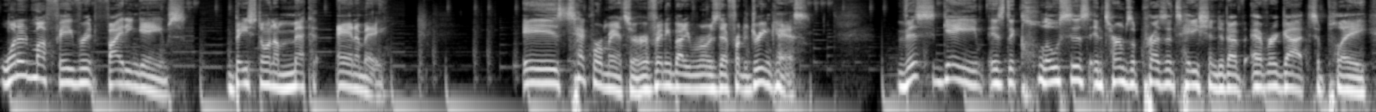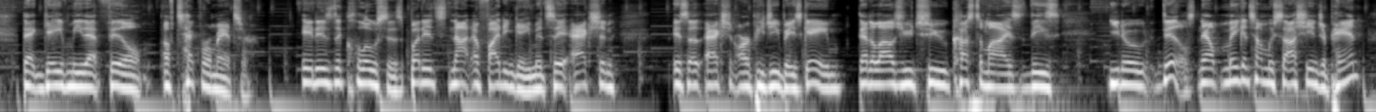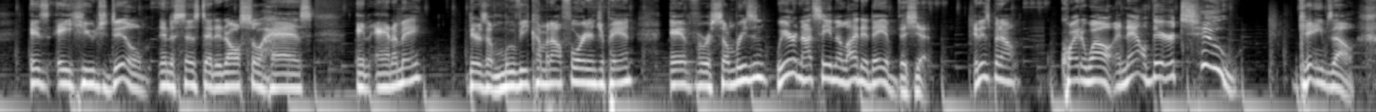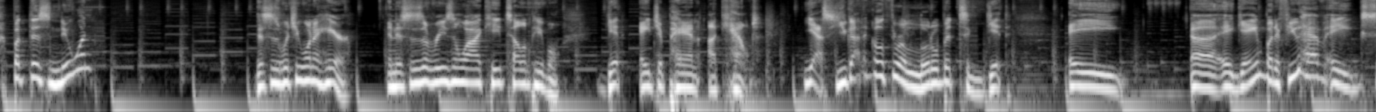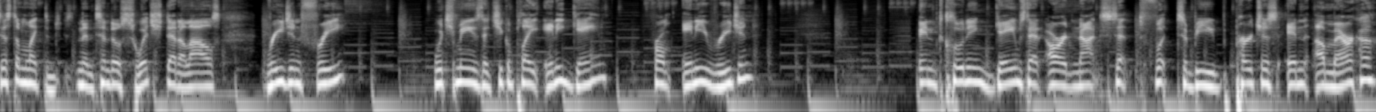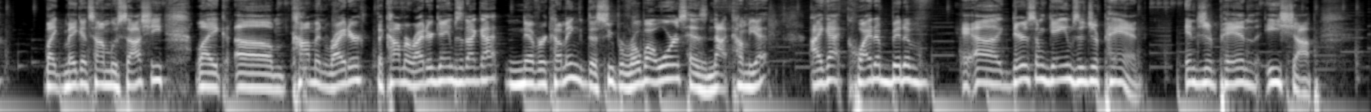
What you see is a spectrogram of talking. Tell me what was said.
one of my favorite fighting games based on a mech anime is Techromancer. If anybody remembers that from the Dreamcast this game is the closest in terms of presentation that I've ever got to play that gave me that feel of Techromancer. It is the closest, but it's not a fighting game. It's an action it's an action RPG based game that allows you to customize these, you know, deals. Now, Megaton Musashi in Japan is a huge deal in the sense that it also has an anime. There's a movie coming out for it in Japan, and for some reason, we are not seeing the light of day of this yet. It has been out quite a while. And now there are two games out. But this new one, this is what you want to hear. And this is the reason why I keep telling people get a Japan account. Yes, you got to go through a little bit to get a uh, a game, but if you have a system like the Nintendo Switch that allows region free, which means that you can play any game from any region, including games that are not set foot to be purchased in America, like Megaton Musashi, like um, Kamen Rider. The Kamen Rider games that I got never coming. The Super Robot Wars has not come yet. I got quite a bit of. Uh, there's some games in Japan, in Japan eShop,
